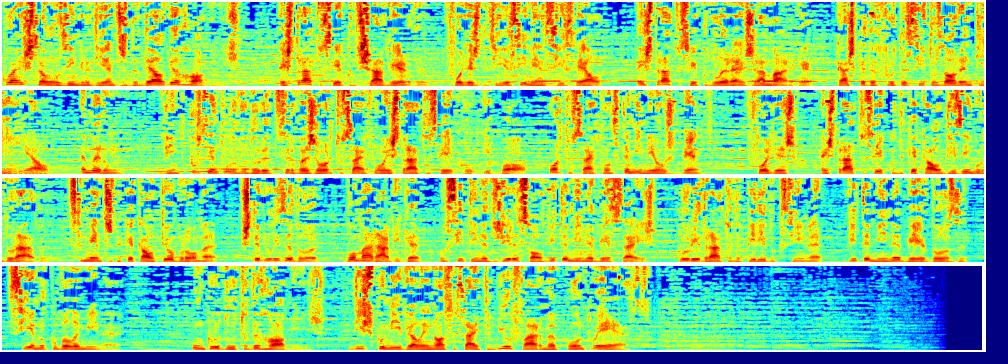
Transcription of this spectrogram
Quais são os ingredientes de Delga Hobbies? Extrato seco de chá verde, folhas de Thiacinensis L, extrato seco de laranja amarga, casca da fruta Citrus aurantii L, amarum, 20% levedura de cerveja ortosiphon extrato seco e pó, ortosiphon stamineus bent, folhas, extrato seco de cacau desengordurado, sementes de cacau teobroma, estabilizador, goma arábica, lecitina de girassol vitamina B6, cloridrato de piridoxina, vitamina B12, cianocobalamina. Um produto de hobbies. Disponível em nosso site biofarma.es.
